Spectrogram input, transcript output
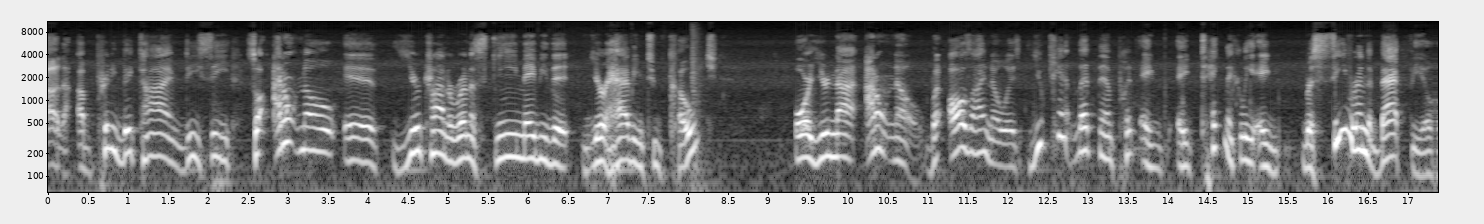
a, a pretty big time DC. So I don't know if you're trying to run a scheme maybe that you're having to coach or you're not. I don't know. But all I know is you can't let them put a a technically a receiver in the backfield.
